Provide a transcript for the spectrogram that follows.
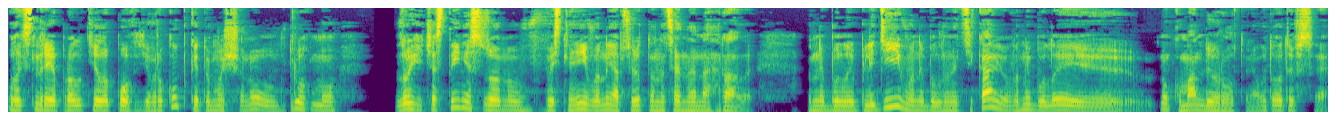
Олександрія пролетіла повз Єврокубки, тому що ну, в другому, в другій частині сезону, в весняній, вони абсолютно на це не награли. Вони були бліді, вони були нецікаві, вони були ну, командою Ротаня. От от і все.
